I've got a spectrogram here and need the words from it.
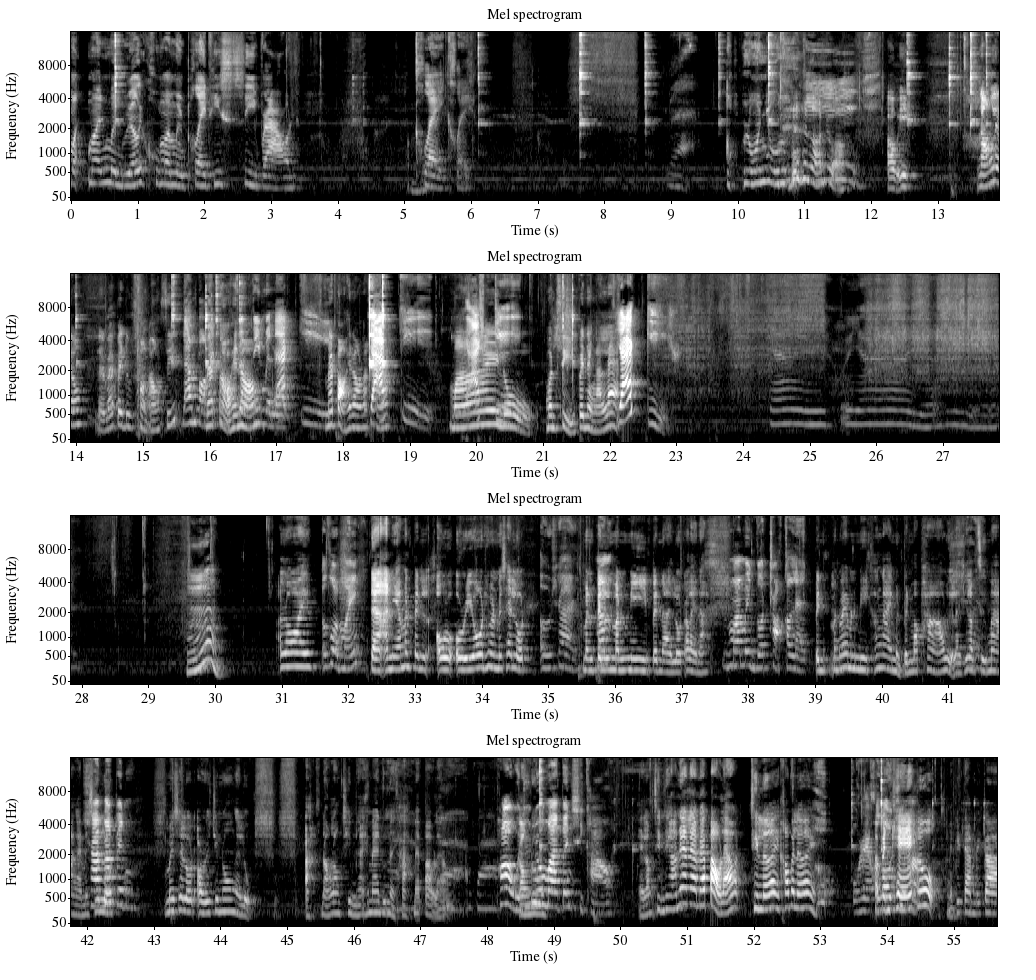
มันมันเหมือน really cool มันเหมือน play ที่ C Brown clay clay อ๋อร้อนอยู่ ร้อนอยู่เหรอเป่าอีก น้องเร็ว เดี๋ยวแม่ไปดูของน้องสิดำบอกแม่เป่าให้น้องตีเหมือนแจ็คกี้แม่เป่าให้น้องนะแจ็คะคกี้ ไม่ลูก มันสีเป็นอย่างนั้นแหละแจ็คกี้อืม อร่อย อร่อยไหม แต่อันเนี้ยมันเป็นโอโอริโอที่มันไม่ใช่รส เออใช่ มันเป็นมันมีเป็นอะไรรสอะไรนะ มันเป็นรสช็อกโกแลต เป็นมันไม่มันมีข้างในเหมือนเป็นมะพร้าวหรืออะไรที่เราซื้อมาไง ไม่ใช่ใช่รมัสนเป็นไม่ใช่รสออริจินอลไงลูก อะ น้องลองชิมนะให้แม่ดูหน่อยค่ะ แม่เป่าแล้ว พ่อลองดูวิญญาณมันเป็นสีขาวไหนลองชิมสิคะเนี่ยเนี่ยแม่เป่าแล้ว ชิมเลยเข้าไปเลย โอเคมันเป็นเค้กลูกไหนพี่แตมดิกา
